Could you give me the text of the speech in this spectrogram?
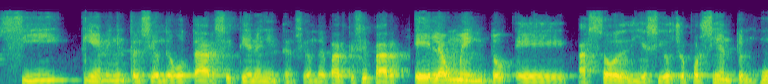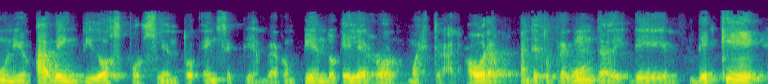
sí tienen intención de votar, sí tienen intención de participar, el aumento eh, pasó de 18% en junio a 22% en septiembre, rompiendo el error muestral. Ahora, ante tu pregunta de, de, de qué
